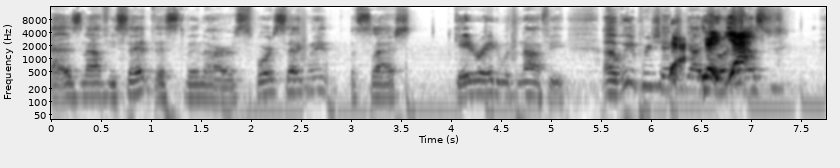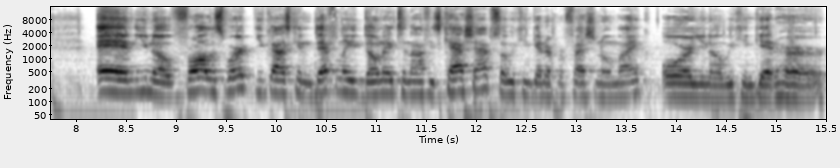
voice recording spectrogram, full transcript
As Nafi said, this has been our sports segment slash Gatorade with Nafi. Uh, we appreciate Yeah, you guys joining yeah. us. And you know, for all this work, you guys can definitely donate to Nafi's Cash App so we can get a professional mic, or you know, we can get her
